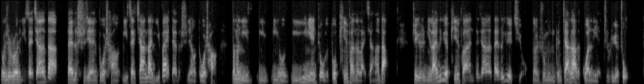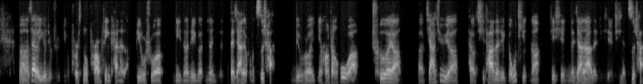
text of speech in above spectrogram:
那么就是说你在加拿大待的时间多长，你在加拿大以外待的时间有多长，那么你你你有你一年中有多频繁的来加拿大，这个是你来的越频繁，你在加拿大待的越久，那就说明你跟加拿大的关联就是越重。呃，再有一个就是这个 personal property in Canada，比如说你的这个，那你在加拿大有什么资产？比如说银行账户啊、车呀、呃家具啊，还有其他的这游艇啊，这些你在加拿大的这些这些资产。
